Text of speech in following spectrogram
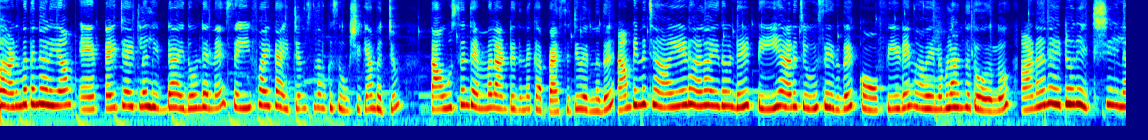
കാണുമ്പോൾ തന്നെ അറിയാം എയർ ടൈറ്റ് ആയിട്ടുള്ള ലിഡ് ആയതുകൊണ്ട് തന്നെ സേഫ് ആയിട്ട് ഐറ്റംസ് നമുക്ക് സൂക്ഷിക്കാൻ പറ്റും. തൗസൻഡ് എം എൽ ആണ് ഇതിന്റെ കപ്പാസിറ്റി വരുന്നത്. ഞാൻ പിന്നെ ചായയുടെ ആളായതുകൊണ്ട് ടീ ആണ് ചൂസ് ചെയ്തത്. കോഫിയുടെയും അവൈലബിൾ ആണെന്ന് തോന്നുന്നു. കാണാനായിട്ട് ഒരു രക്ഷയില്ല.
